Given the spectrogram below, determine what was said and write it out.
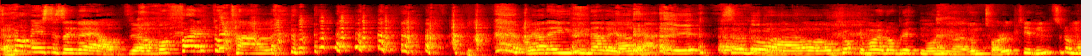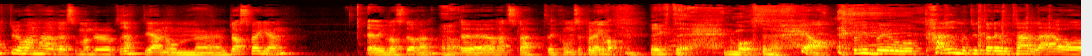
Så da viste det seg det at vi var på feil hotell! Og vi hadde ingenting der å gjøre. Så da, og og klokken var jo da blitt noen rundt tolvtiden, så da måtte jo han her som hadde løpt rett gjennom eh, glassveggen, eh, glassdøren, Ja. eh, rett og slett komme seg på legevakten. Riktig. Du må ofte det. Ja, så vi ble jo pælmet ut av det hotellet, og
